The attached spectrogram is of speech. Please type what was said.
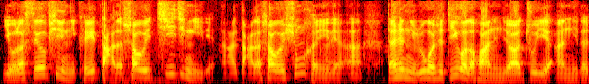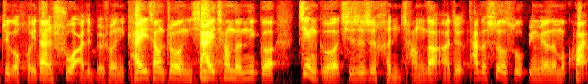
有了 COP 你可以打的稍微激进一点啊，打的稍微凶狠一点啊，但是你如果是 Digo 的话，你就要注意啊，你的这个回弹数啊，就比如说你开一枪之后，你下一枪的那个间隔其实是很长的啊，就它的射速并没有那么快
